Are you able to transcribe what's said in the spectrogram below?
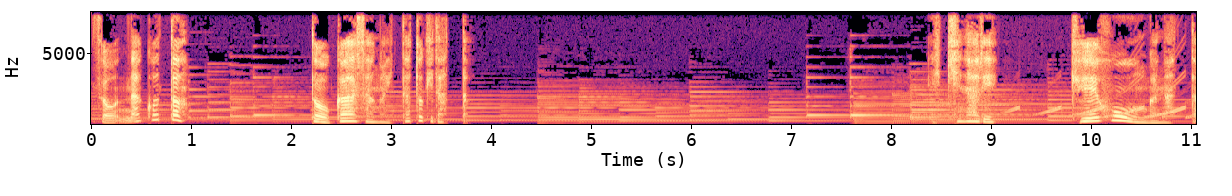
そんなこと、とお母さんが言った時だった。いきなり警報音が鳴った。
